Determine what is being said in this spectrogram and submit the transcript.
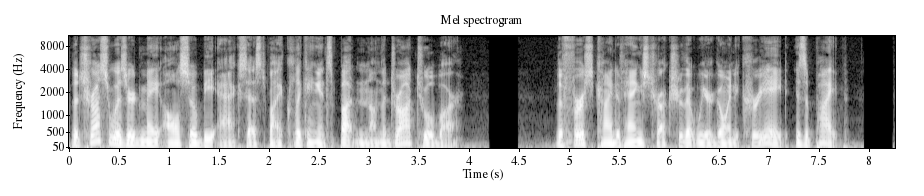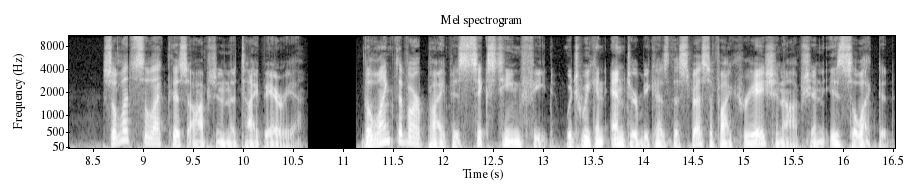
The Truss Wizard may also be accessed by clicking its button on the Draw toolbar. The first kind of hang structure that we are going to create is a pipe. So let's select this option in the Type area. The length of our pipe is 16 feet, which we can enter because the Specify Creation option is selected,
